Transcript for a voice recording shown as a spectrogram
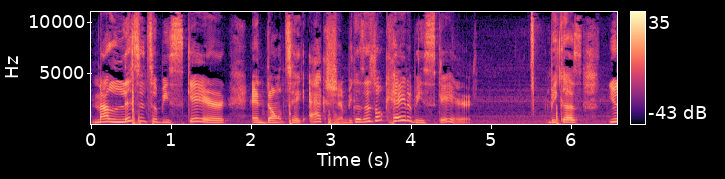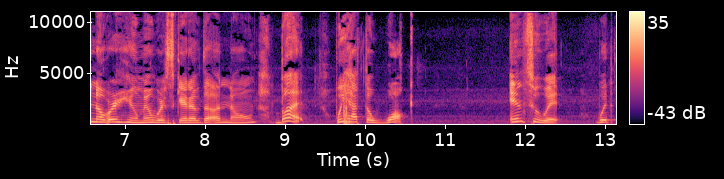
not listen to be scared and don't take action because it's okay to be scared because you know we're human, we're scared of the unknown, but we have to walk into it with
